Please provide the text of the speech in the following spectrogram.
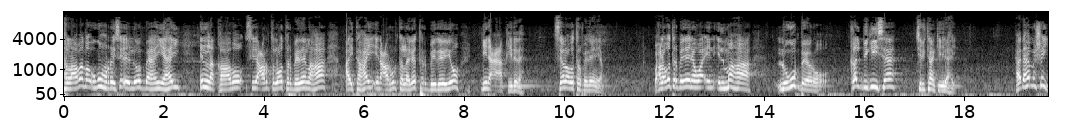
tallaabada ugu horraysa ee loo baahan yahay in la qaado sidii carruurta loo tarbiyadeyn lahaa ay tahay in carruurta laga tarbiyadeeyo dhinaca caqiidada. See looga tarbiyadeynaya waxaa looga tarbiyadeynaya waa in ilmaha lagu beero qalbigiisa jiritaanka ilaahay. Hada ahama shay.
